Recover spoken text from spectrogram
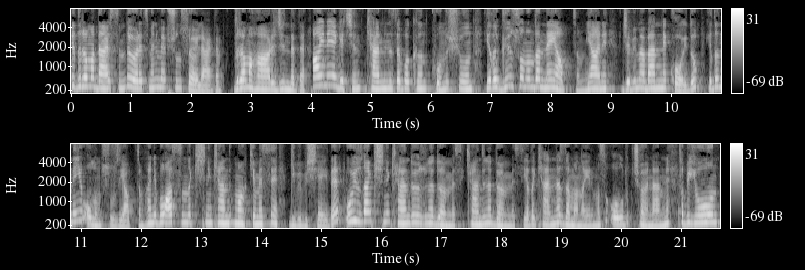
ve drama dersimde öğretmenim hep şunu söylerdi. Drama haricinde de aynaya geçin, kendinize bakın, konuşun ya da gün sonunda ne yaptım? Yani cebime ben ne koydum ya da neyi olumsuz yaptım? Hani bu aslında kişinin kendi mahkemesi gibi bir şeydi. O yüzden kişinin kendi özüne dönmesi, kendine dönmesi ya da kendine zaman ayırması oldukça önemli. Tabii yoğun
